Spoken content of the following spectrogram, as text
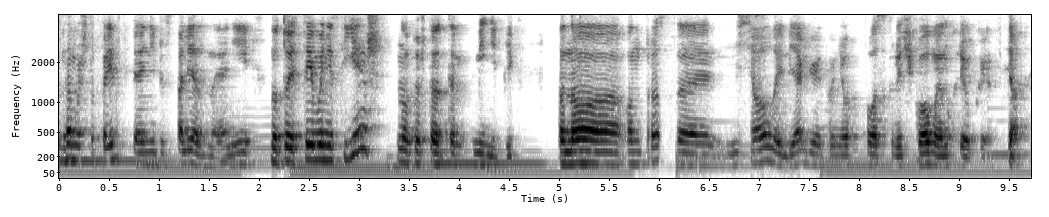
потому что, в принципе, они бесполезные. Они, ну, то есть ты его не съешь, ну, то, что это мини-пик, но он просто веселый, бегает, у него хвост крючком, и он хрюкает. Все.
